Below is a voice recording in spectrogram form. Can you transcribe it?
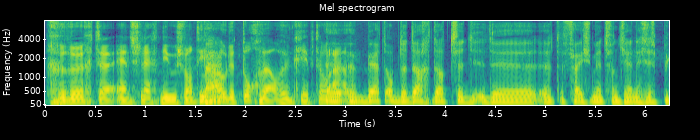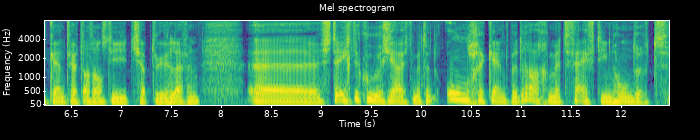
geruchten en slecht nieuws. Want die houden toch wel hun crypto uh, aan. Bert, op de dag dat de, het faillissement van Genesis bekend werd, althans die chapter 11, uh, steeg de koers juist met een ongekend bedrag, met 1500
